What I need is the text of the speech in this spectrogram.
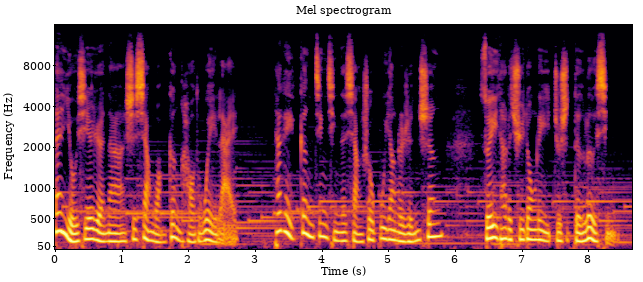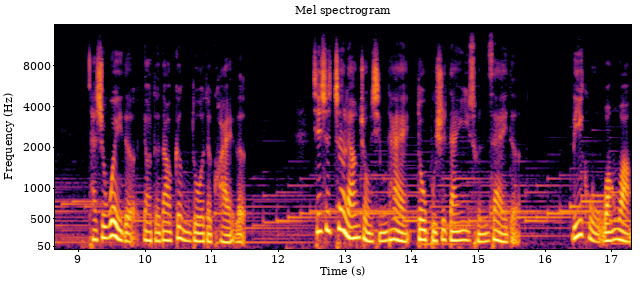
但有些人呢、是向往更好的未来，他可以更尽情的享受不一样的人生，所以他的驱动力就是得乐型，他是为的要得到更多的快乐。其实这两种形态都不是单一存在的，离苦往往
